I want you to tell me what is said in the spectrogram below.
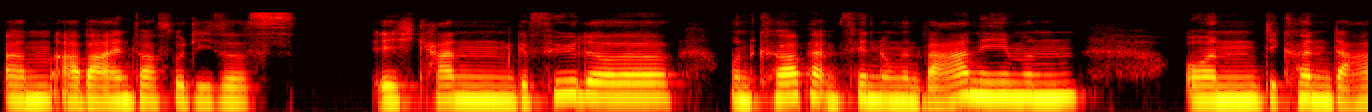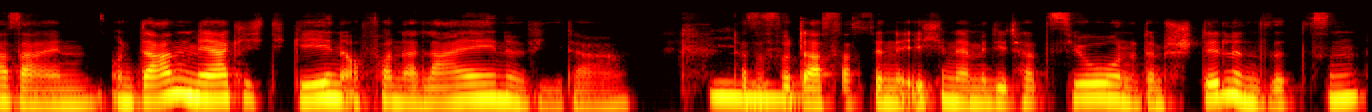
Ähm, aber einfach so dieses, ich kann Gefühle und Körperempfindungen wahrnehmen und die können da sein. Und dann merke ich, die gehen auch von alleine wieder. Mhm. Das ist so mhm. das, was finde ich in der Meditation und im Stillen Sitzen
